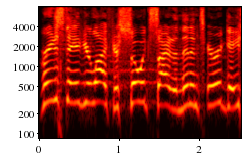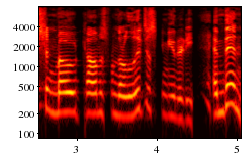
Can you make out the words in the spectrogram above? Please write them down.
Greatest day of your life. You're so excited. And then interrogation mode comes from the religious community. And then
